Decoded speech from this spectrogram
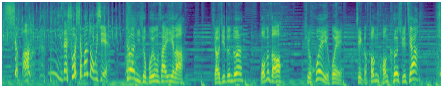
什么？你在说什么东西？这你就不用在意了。小鸡墩墩，我们走，去会一会这个疯狂科学家。是，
